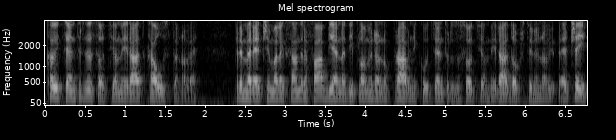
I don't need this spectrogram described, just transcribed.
kao i centri za socijalni rad kao ustanove. Prema rečima Aleksandra Fabijana, diplomiranog pravnika u Centru za socijalni rad opštine Novi Bečej,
